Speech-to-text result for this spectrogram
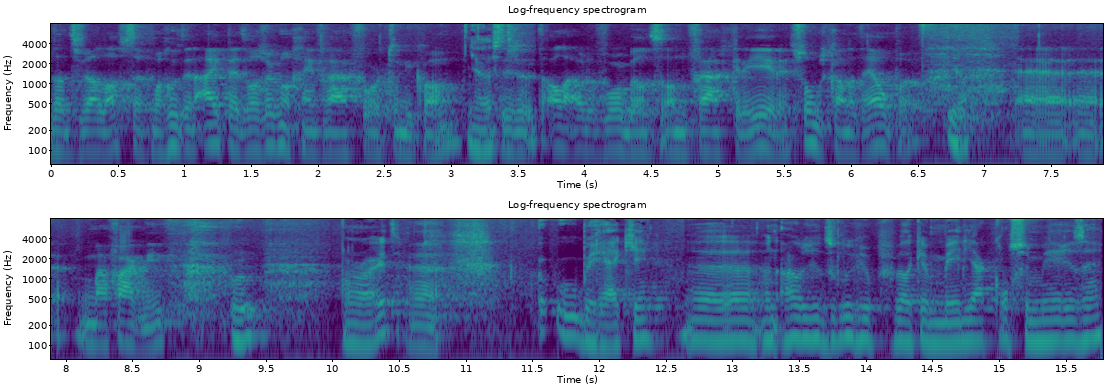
dat is wel lastig. Maar goed, een iPad was ook nog geen vraag voor toen die kwam. Juist. Het alleroude voorbeeld van vraag creëren. Soms kan het helpen, Eh, eh, maar vaak niet. Alright. Ja. Hoe bereik je eh, een oudere doelgroep? Welke media consumeren zij?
